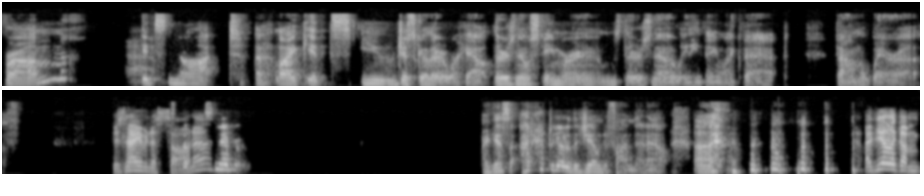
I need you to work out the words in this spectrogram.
from. Uh, it's not uh, like it's you just go there to work out. There's no steam rooms. There's no anything like that that I'm aware of. There's not even a sauna. It's never I guess I'd have to go to the gym to find that out. Uh, I feel like I'm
